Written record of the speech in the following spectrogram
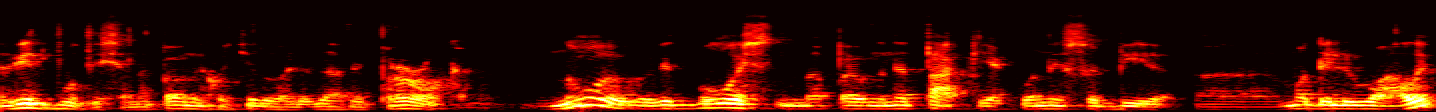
відбутися, напевне, хотіли виглядати пророками. Ну, відбулося, напевне, не так, як вони собі е, моделювали. Е,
